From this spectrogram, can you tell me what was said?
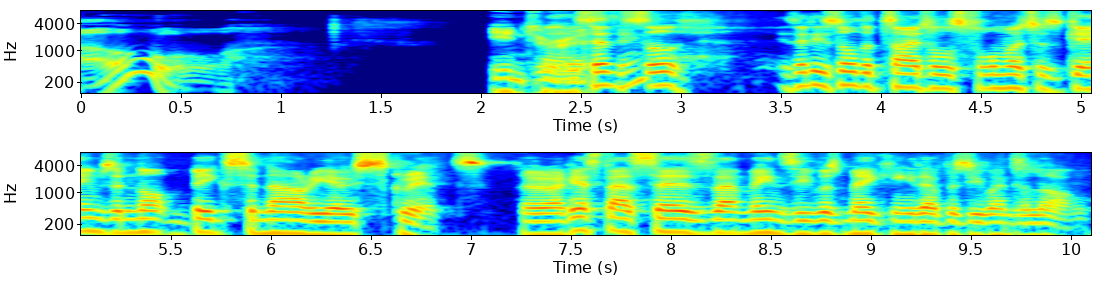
Oh, interesting. he, said so, he said he saw the titles foremost as games and not big scenario scripts. So I guess that says that means he was making it up as he went along.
